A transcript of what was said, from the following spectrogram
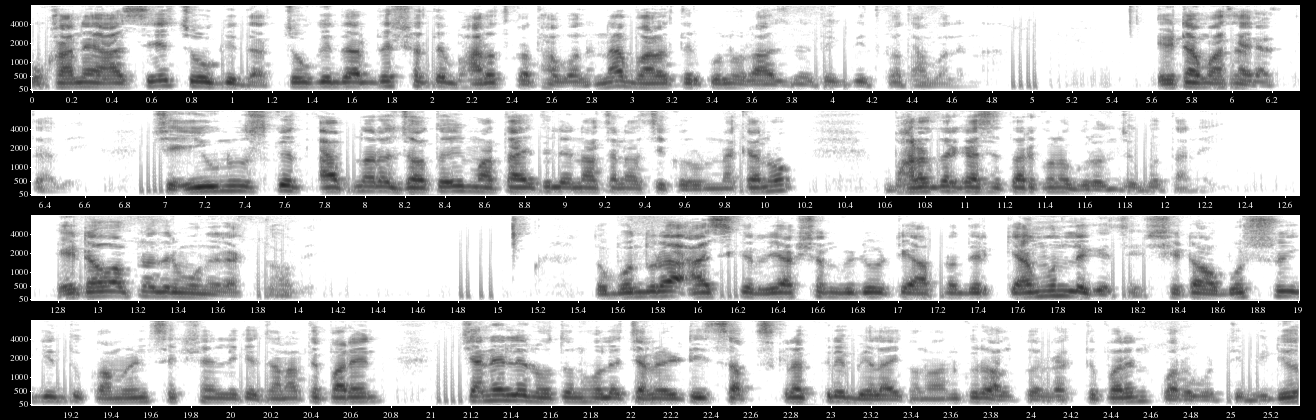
ওখানে আছে চৌকিদার। চৌকিদারদের সাথে ভারত কথা বলে না, ভারতের কোনো রাজনৈতিকবিদ কথা বলে না। এটা মাথায় রাখতে হবে। সে ইউনুসকে আপনারা যতই মাথায় তুলে নাচানাচি করুন না কেন, ভারতের কাছে তার কোনো গ্রহণযোগ্যতা নেই। এটাও আপনাদের মনে রাখতে হবে। তো বন্ধুরা, আজকের রিয়াকশন ভিডিওটি আপনাদের কেমন লেগেছে সেটা অবশ্যই কিন্তু কমেন্ট সেকশনে লিখে জানাতে পারেন। চ্যানেলে নতুন হলে চ্যানেলটি সাবস্ক্রাইব করে বেল আইকন অন করে অল করে রাখতে পারেন পরবর্তী ভিডিও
